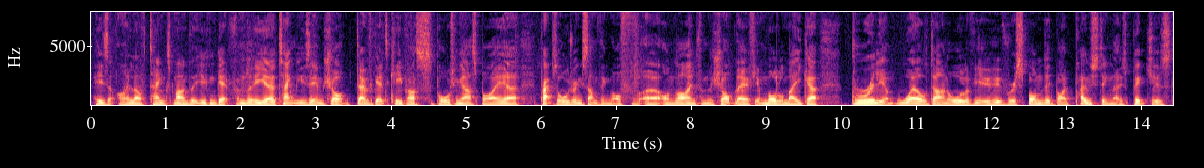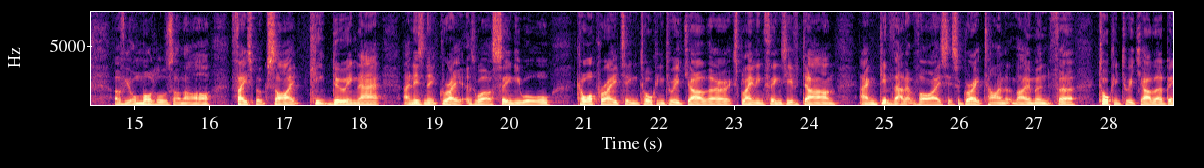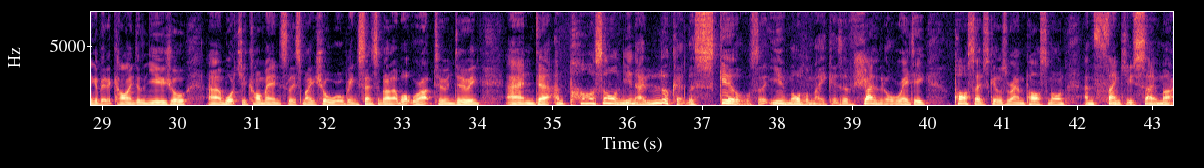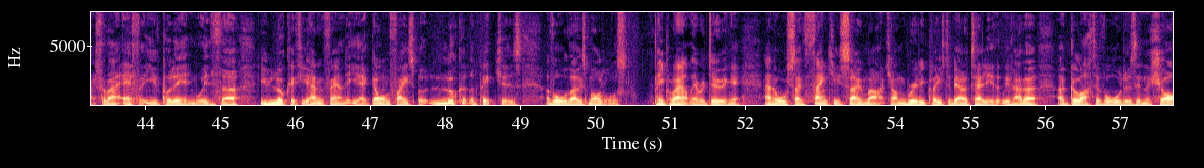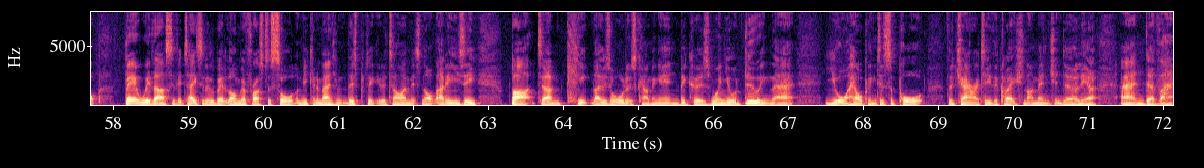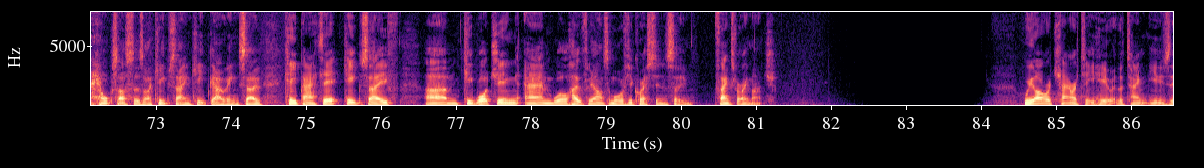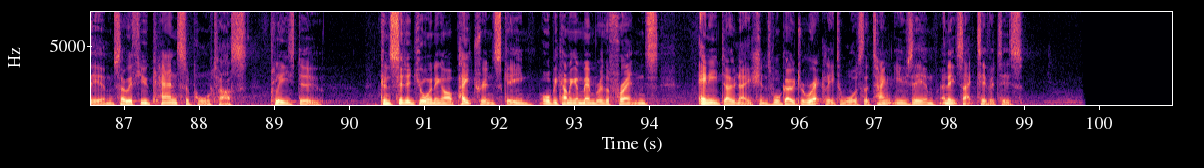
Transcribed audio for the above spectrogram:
his I Love Tanks mug that you can get from the uh, Tank Museum shop. Don't forget to keep us supporting us by uh, perhaps ordering something off uh, online from the shop there. If you're a model maker, brilliant. Well done, all of you who've responded by posting those pictures of your models on our Facebook site. Keep doing that. And isn't it great as well, seeing you all cooperating, talking to each other, explaining things you've done, and give that advice. It's a great time at the moment for talking to each other, being a bit kinder than usual. Um, watch your comments. Let's make sure we're all being sensible about what we're up to and doing, and uh, and pass on. You know, look at the skills that you model makers have shown already pass those skills around, pass them on, and thank you so much for that effort you've put in. With uh, you look, if you haven't found it yet, go on Facebook, look at the pictures of all those models. People out there are doing it, and also thank you so much. I'm really pleased to be able to tell you that we've had a, a glut of orders in the shop. Bear with us if it takes a little bit longer for us to sort them. You can imagine at this particular time it's not that easy, but um, keep those orders coming in because when you're doing that, you're helping to support the charity, the collection I mentioned earlier, and uh, that helps us, as I keep saying, keep going. So keep at it, keep safe, um, keep watching, and we'll hopefully answer more of your questions soon. Thanks very much. We are a charity here at the Tank Museum, so if you can support us, please do. Consider joining our Patreon scheme or becoming a member of the Friends any donations will go directly towards the Tank Museum and its activities.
